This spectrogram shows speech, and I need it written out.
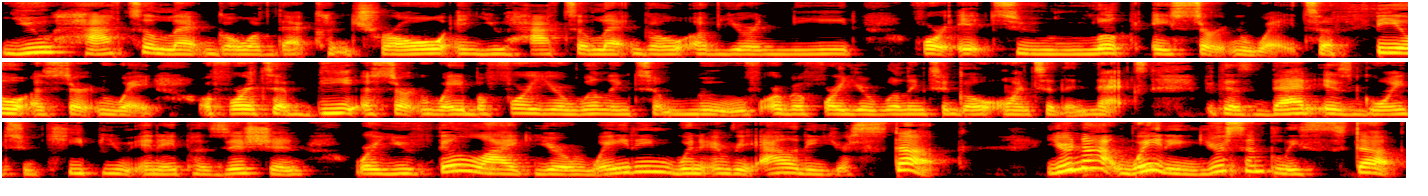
You have to let go of that control and you have to let go of your need for it to look a certain way, to feel a certain way, or for it to be a certain way before you're willing to move or before you're willing to go on to the next, because that is going to keep you in a position where you feel like you're waiting when in reality you're stuck. You're not waiting, you're simply stuck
